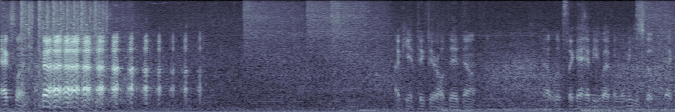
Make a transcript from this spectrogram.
Excellent. I can't think they're all dead now. That looks like a heavy weapon. Let me just go collect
